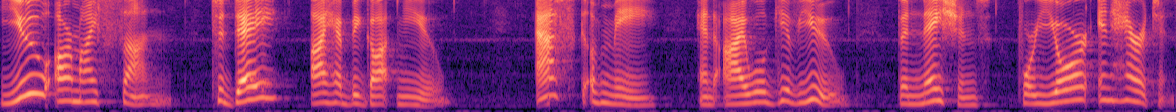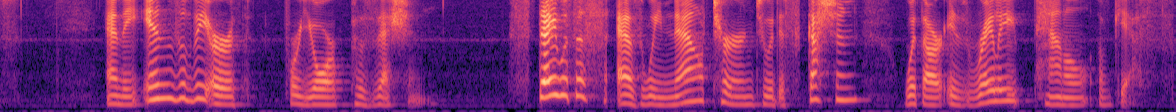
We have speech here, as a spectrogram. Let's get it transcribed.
You are my Son. Today I have begotten you. Ask of me, and I will give you the nations for your inheritance, and the ends of the earth for your possession. Stay with us as we now turn to a discussion with our Israeli panel of guests.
